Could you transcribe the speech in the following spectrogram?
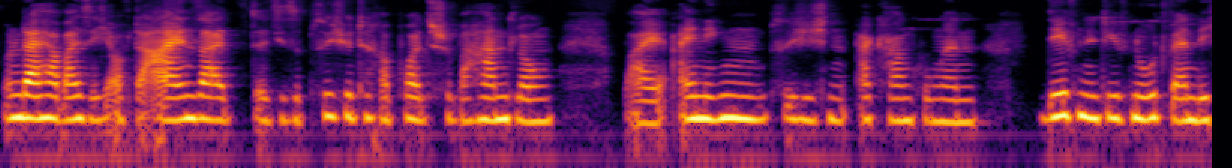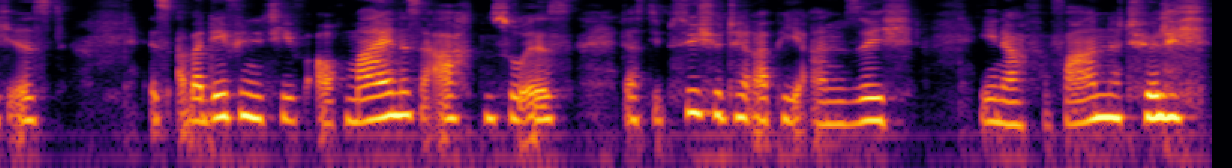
Von daher weiß ich auf der einen Seite diese psychotherapeutische Behandlung bei einigen psychischen Erkrankungen definitiv notwendig ist, es aber definitiv auch meines Erachtens so ist, dass die Psychotherapie an sich, je nach Verfahren natürlich,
